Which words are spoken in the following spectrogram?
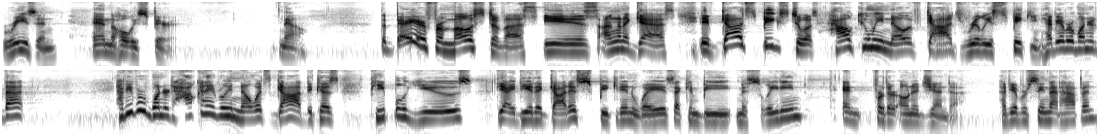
reason, and the Holy Spirit. Now, the barrier for most of us is I'm going to guess if God speaks to us, how can we know if God's really speaking? Have you ever wondered that? Have you ever wondered how can I really know it's God? Because people use the idea that God is speaking in ways that can be misleading and for their own agenda. Have you ever seen that happen?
